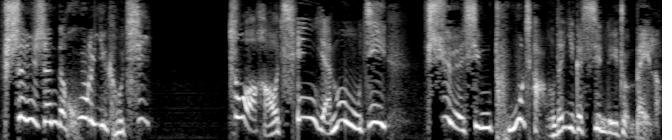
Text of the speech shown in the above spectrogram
深深的呼了一口气，做好亲眼目击血腥屠场的一个心理准备了。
